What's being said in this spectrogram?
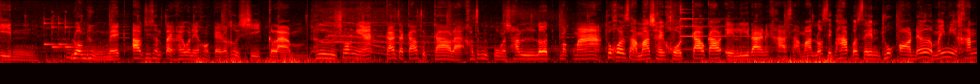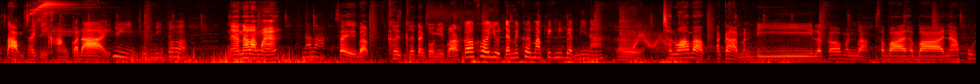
อิน รวมถึงเมคอัพที่ฉันแต่งให้วันนี้ของแกก็คือชีแกลมคือช่วงเนี้ยใกล้จะ 9.9 แล้วเขาจะมีโปรโมชั่นเลิศมาก ๆ ทุกคนสามารถใช้โค้ด 99เอลีได้นะคะ สามารถลด 15%ทุกออเดอร์ไม่มีขั้นต่ำใช้กี่ครั้งก็ได้นี่อย่างชุดนี้ก็เนี่ยน่ารักไหมน่ารัก ใส่แบบเคยเคยแต่งตัวงี้ปะก็เคยอยู่แต่ไม่เคยมาปิกนิกแบบนี้นะ เออ ฉันว่าแบบอากาศมันดีแล้วก็มันแบบสบายสบายน่าพูด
